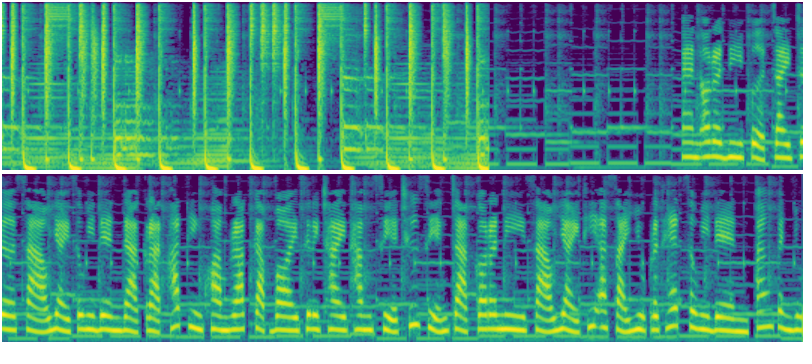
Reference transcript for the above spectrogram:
แอนอรดีเปิดใจเจอสาวใหญ่สวีเดนด่ากราดพาดพิงความรักกับบอยสิริชัยทำเสียชื่อเสียงจากกรณีสาวใหญ่ที่อาศัยอยู่ประเทศสวีเดน ตั้งเป็นยู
